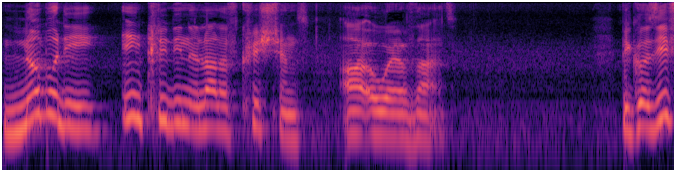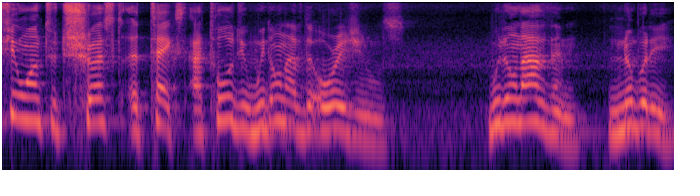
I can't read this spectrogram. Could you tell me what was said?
Nobody, including a lot of Christians, are aware of that. Because if you want to trust a text, I told you we don't have the originals. We don't have them. Nobody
